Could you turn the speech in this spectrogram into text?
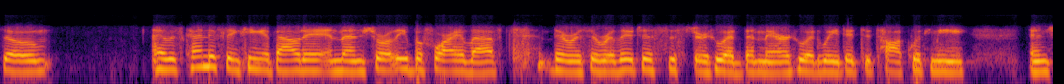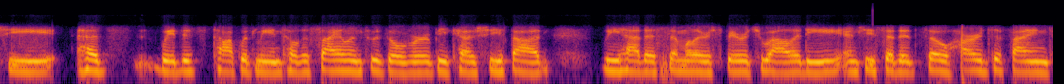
So I was kind of thinking about it, and then shortly before I left, there was a religious sister who had been there who had waited to talk with me, and she had waited to talk with me until the silence was over because she thought we had a similar spirituality, and she said it's so hard to find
